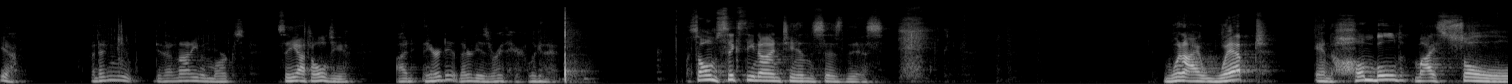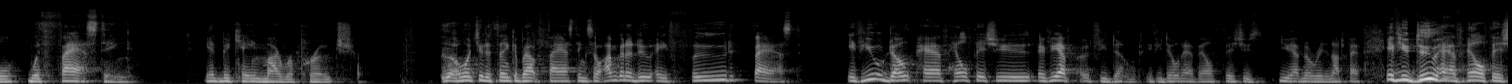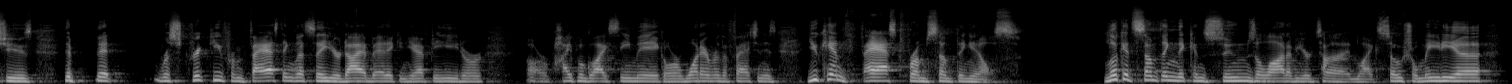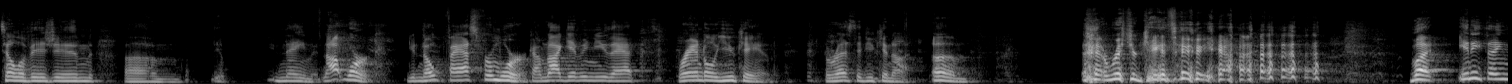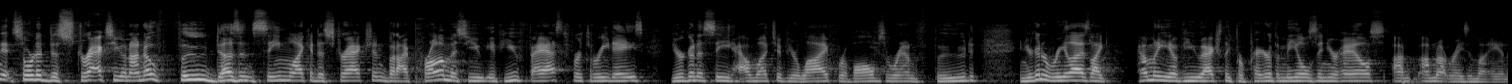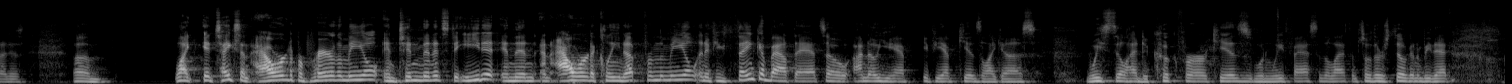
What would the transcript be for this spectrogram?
Yeah. I didn't even, did I not even mark? See, I told you. I, there it is. There it is right there. Look at that. Psalm 69:10 says this. When I wept and humbled my soul with fasting, it became my reproach. I want you to think about fasting. So I'm going to do a food fast if you don't have health issues, if you have, if you don't, if you don't have health issues, you have no reason not to fast. If you do have health issues that, that restrict you from fasting, let's say you're diabetic and you have to eat or, or hypoglycemic or whatever the fashion is, you can fast from something else. Look at something that consumes a lot of your time, like social media, television, um, name it. Not work. You don't fast from work. I'm not giving you that. Randall, you can. The rest of you cannot. Um, Richard can too, yeah. but anything that sort of distracts you, and I know food doesn't seem like a distraction, but I promise you, if you fast for three days, you're going to see how much of your life revolves around food. And you're going to realize, like, how many of you actually prepare the meals in your house? I'm, I'm not raising my hand. I just, um, like it takes an hour to prepare the meal and 10 minutes to eat it and then an hour to clean up from the meal. And if you think about that, so I know you have, if you have kids like us, we still had to cook for our kids when we fasted the last time. So there's still going to be that.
